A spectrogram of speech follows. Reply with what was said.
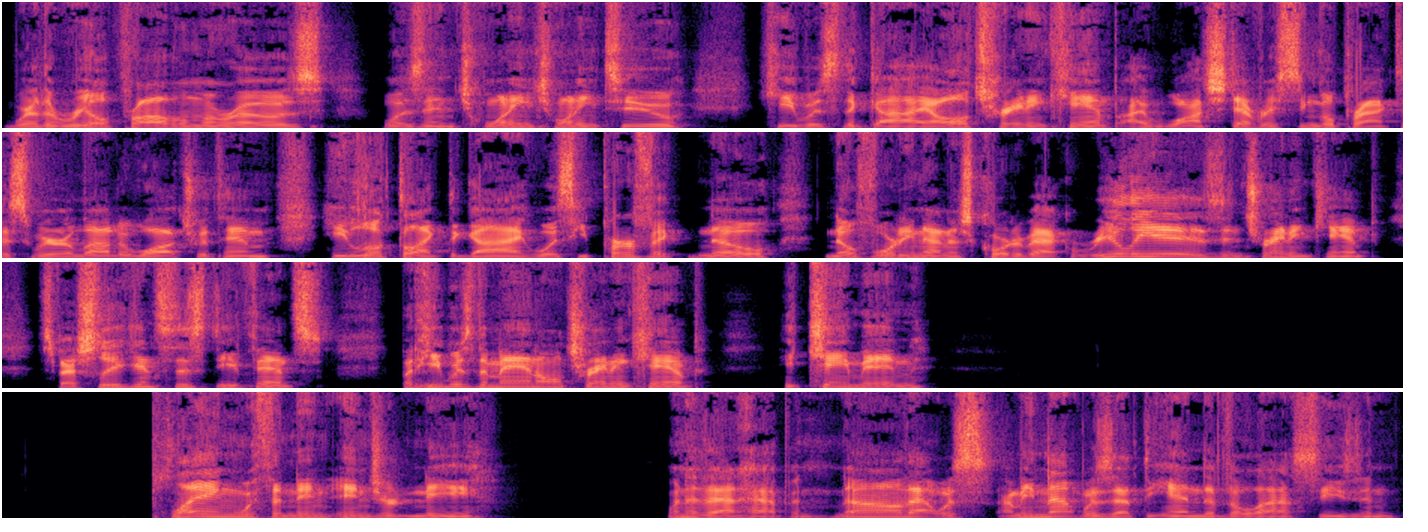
where the real problem arose was in 2022. He was the guy all training camp. I watched every single practice we were allowed to watch with him. He looked like the guy. Was he perfect? No. No 49ers quarterback really is in training camp, especially against this defense. But he was the man all training camp. He came in playing with an in- injured knee. When did that happen? No, that was, I mean, that was at the end of the last season.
